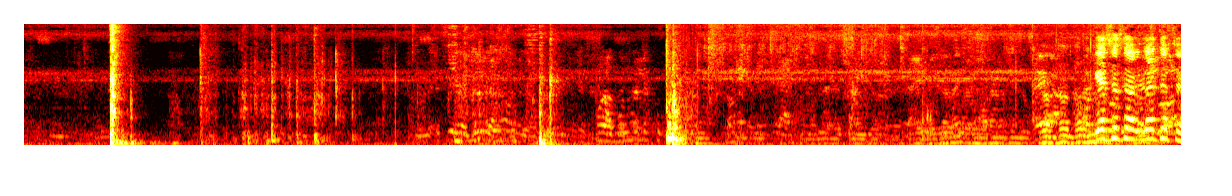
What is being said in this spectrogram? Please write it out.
গেছে স্যার যাইতেছে।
